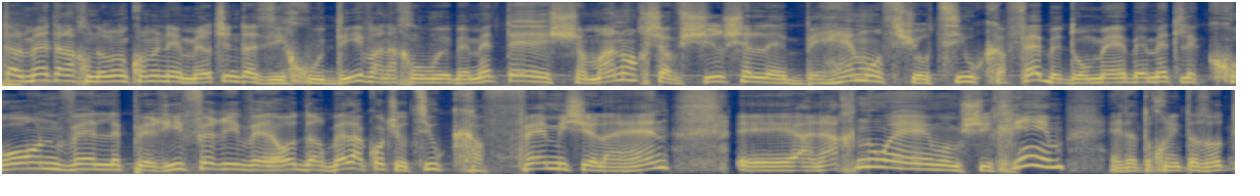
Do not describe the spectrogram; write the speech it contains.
מטאל מטאל אנחנו מדברים על כל מיני merchandise ייחודי ואנחנו באמת אה, שמענו עכשיו שיר של אה, Behemoth שהוציאו קפה בדומה באמת ל Korn ולפריפרי ועוד הרבה להקות שהוציאו קפה משלהן. אה, אנחנו אה, ממשיכים את התוכנית הזאת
